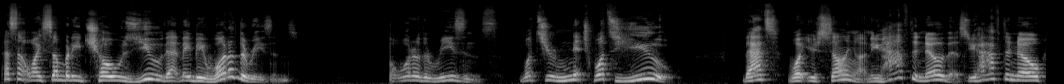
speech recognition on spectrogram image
That's not why somebody chose you. That may be one of the reasons. But what are the reasons? What's your niche? What's you? That's what you're selling on. You have to know this. You have to know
